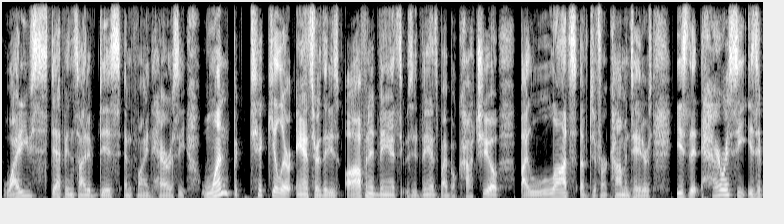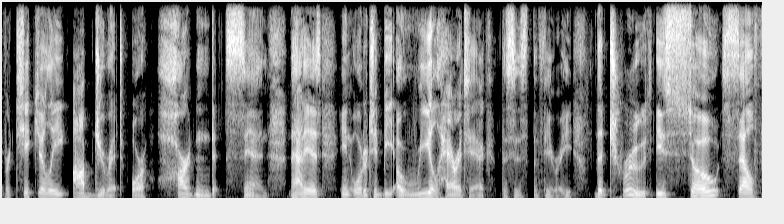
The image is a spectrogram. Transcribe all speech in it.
Why do you step inside of Dis and find heresy? One particular answer that is often advanced, it was advanced by Boccaccio, by lots of different commentators, is that heresy is a particularly obdurate or hardened sin. That is, in order to be a real heretic, this is the theory, the truth is so self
